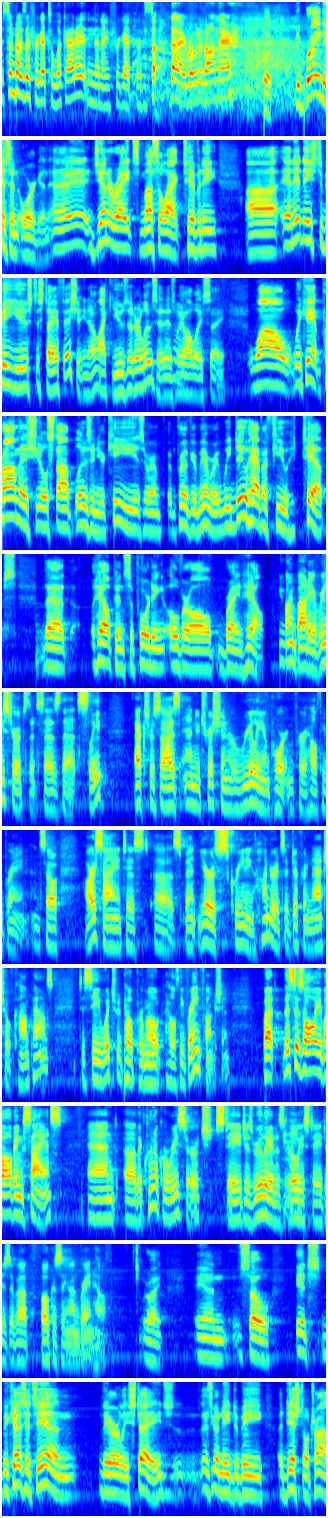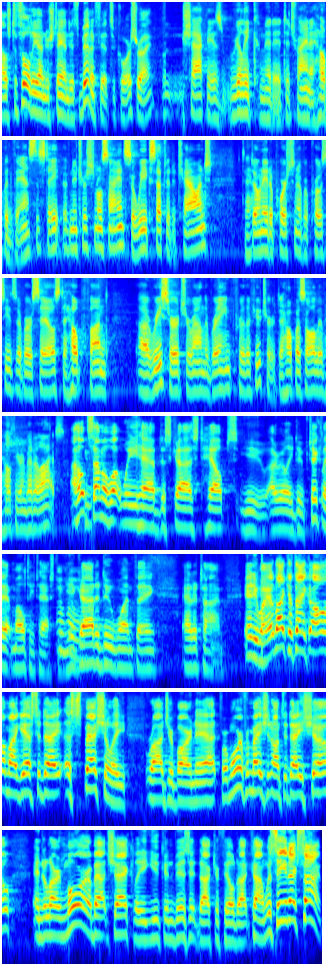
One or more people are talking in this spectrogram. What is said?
sometimes I forget to look at it, and then I forget that, that I wrote it on there. Look, the brain is an organ, and it generates muscle activity, uh, and it needs to be used to stay efficient, you know, like use it or lose it, as we always say. While we can't promise you'll stop losing your keys or improve your memory, we do have a few tips that help in supporting overall brain health. growing body of research that says that sleep, exercise, and nutrition are really important for a healthy brain. And so our scientists uh, spent years screening hundreds of different natural compounds to see which would help promote healthy brain function. But this is all evolving science, and uh, the clinical research stage is really at its early stages about focusing on brain health. Right. And so it's because it's in the early stage, there's going to need to be additional trials to fully understand its benefits, of course, right? Shaklee is really committed to trying to help advance the state of nutritional science. So we accepted a challenge to donate a portion of the proceeds of our sales to help fund uh, research around the brain for the future to help us all live healthier and better lives. I hope some of what we have discussed helps you. I really do, particularly at multitasking. You got to do one thing at a time. Anyway, I'd like to thank all of my guests today, especially Roger Barnett. For more information on today's show and to learn more about Shaklee, you can visit drphil.com. We'll see you next time.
